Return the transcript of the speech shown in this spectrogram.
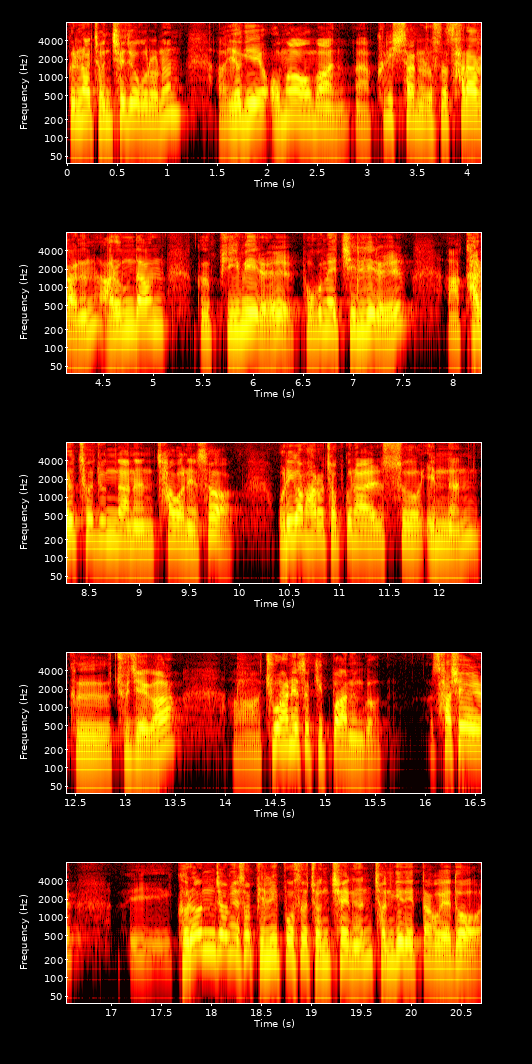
그러나 전체적으로는 아, 여기에 어마어마한 아, 크리스찬으로서 살아가는 아름다운 그 비밀을 복음의 진리를 가르쳐 준다는 차원에서 우리가 바로 접근할 수 있는 그 주제가 주 안에서 기뻐하는 것. 사실 그런 점에서 빌립보서 전체는 전개됐다고 해도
